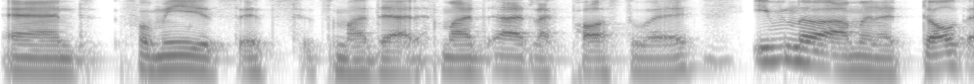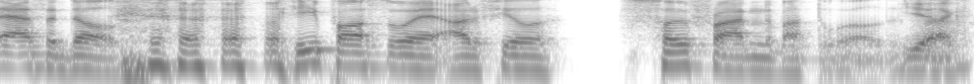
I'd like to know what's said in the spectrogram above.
And for me, it's it's it's my dad. If my dad like passed away, even though I'm an adult ass adult, if he passed away, I'd feel so frightened about the world. It's Yeah. like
